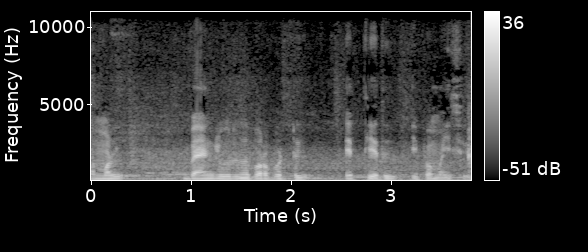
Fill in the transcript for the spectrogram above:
നമ്മൾ ബാംഗ്ലൂരിൽ നിന്ന് പുറപ്പെട്ട് എത്തിയത് ഇപ്പൊ മൈസൂർ.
